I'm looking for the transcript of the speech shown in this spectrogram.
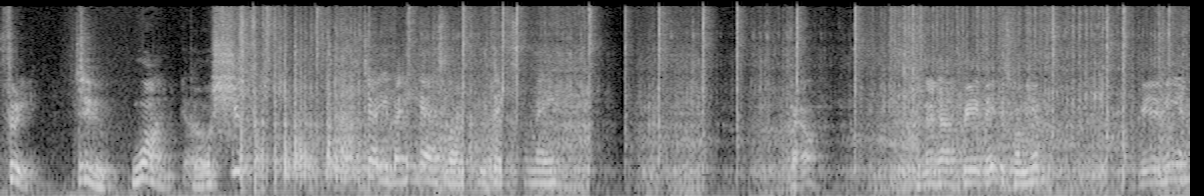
Three, two, one, go shoot! I tell you, but he has learned a few things from me. Well, he learned how to create babies from you. Created me. And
